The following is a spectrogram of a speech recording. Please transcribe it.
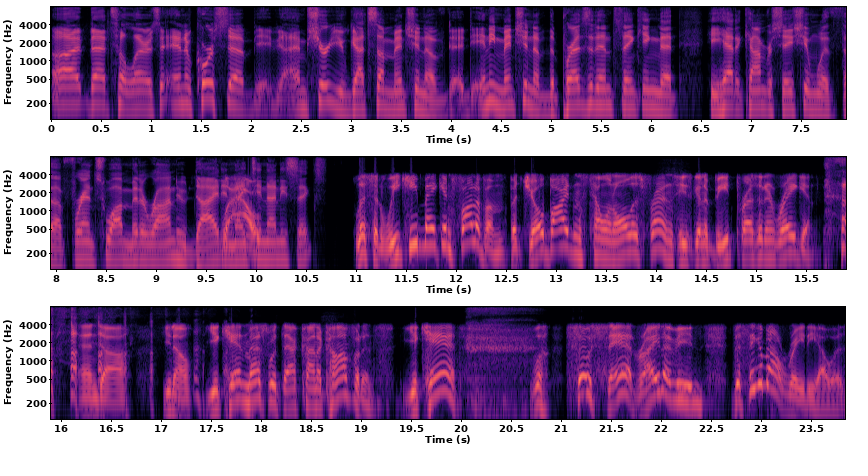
Uh, that's hilarious. And of course, uh, I'm sure you've got some mention of any mention of the president thinking that he had a conversation with uh, Francois Mitterrand, who died in Wow. 1996. Listen, we keep making fun of him, but Joe Biden's telling all his friends he's going to beat President Reagan. and, uh, you know, you can't mess with that kind of confidence. You can't. Well, so sad, right? I mean, the thing about radio is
